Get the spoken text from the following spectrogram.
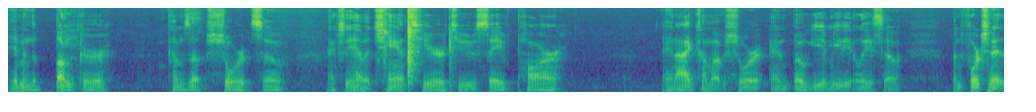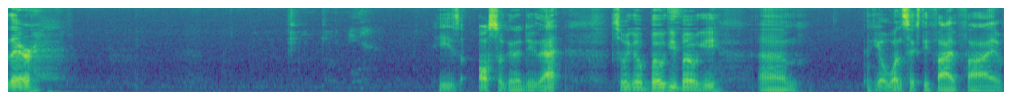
Him in the bunker comes up short, so actually have a chance here to save par. And I come up short and bogey immediately, so unfortunate there. He's also going to do that. So we go bogey, bogey. Um, you go 165.5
